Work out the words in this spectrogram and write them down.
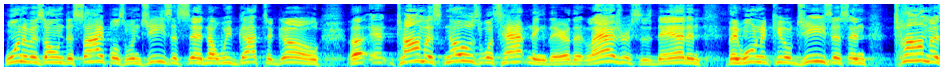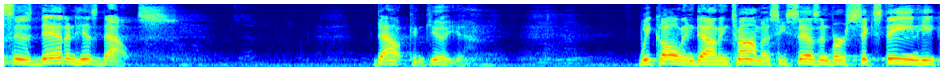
one of his own disciples, when Jesus said, No, we've got to go, uh, Thomas knows what's happening there, that Lazarus is dead and they want to kill Jesus, and Thomas is dead in his doubts. Doubt can kill you. We call him Doubting Thomas. He says in verse 16, he,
